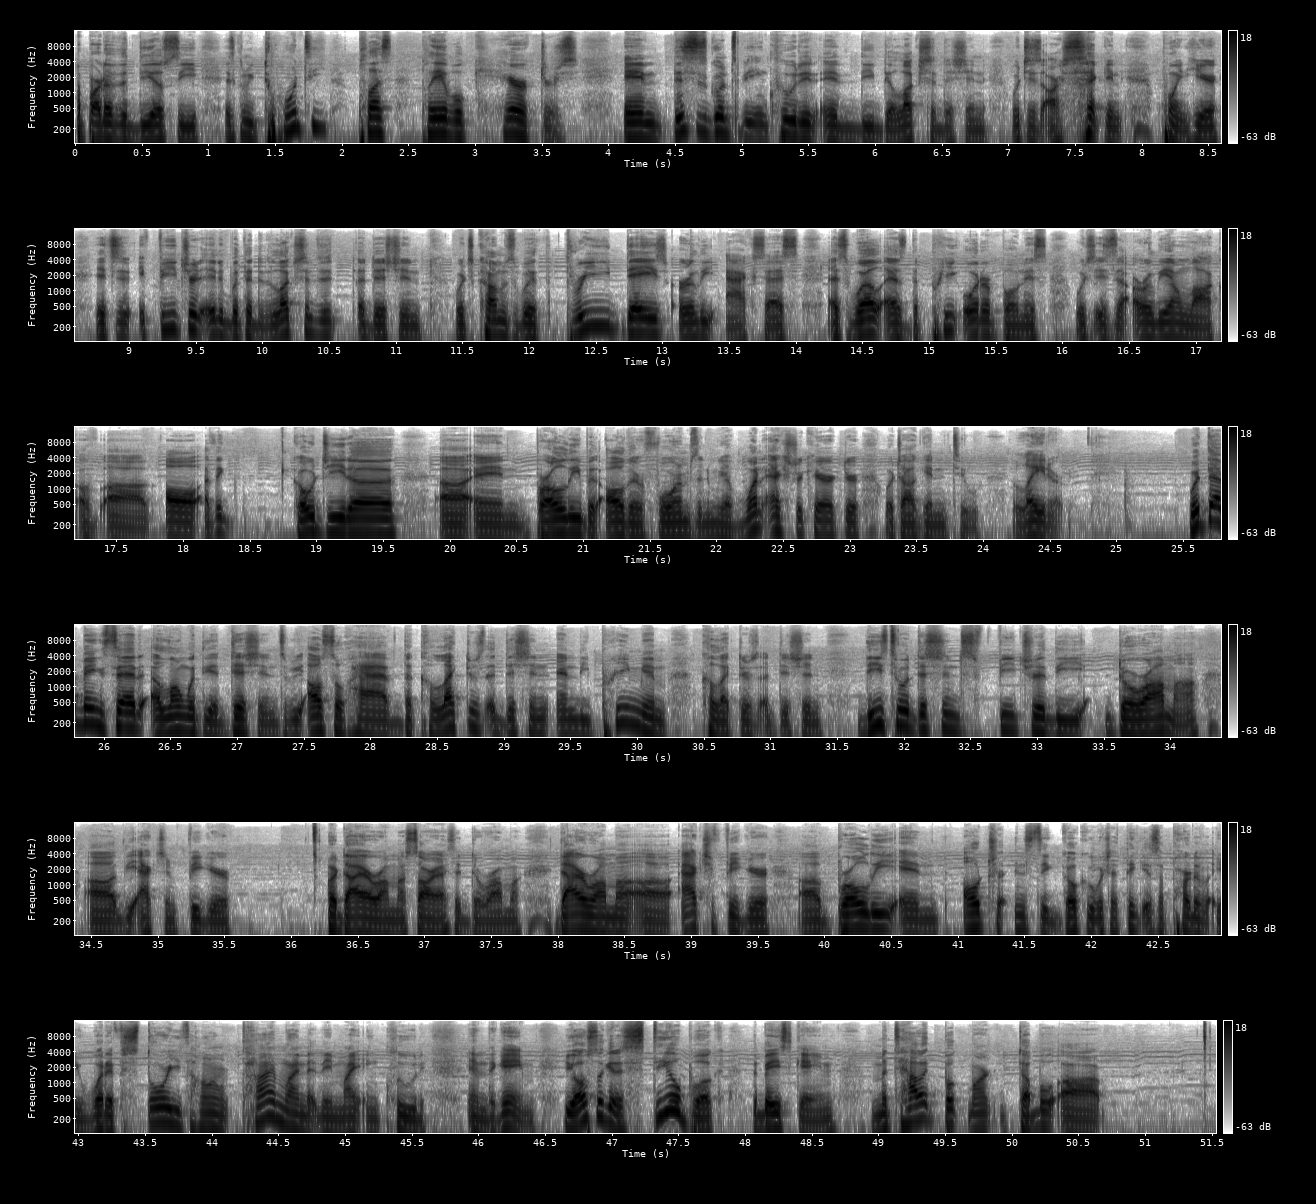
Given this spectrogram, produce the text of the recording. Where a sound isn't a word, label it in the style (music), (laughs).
A part of the DLC It's going to be 20 plus playable characters. And this is going to be included in the deluxe edition, which is our (laughs) second point here. It's featured in, with the deluxe edition, which comes with three days early access, as well as the pre order bonus, which is the early unlock of uh, all, I think, Gogeta uh, and Broly, but all their forms. And we have one extra character, which I'll get into later. With that being said, along with the additions, we also have the Collector's Edition and the Premium Collector's Edition. These two editions feature the Dorama, uh, the action figure, or diorama. Sorry, I said diorama. Diorama uh, action figure, uh, Broly and Ultra Instinct Goku, which I think is a part of a what if story timeline that they might include in the game. You also get a steel book, the base game, metallic bookmark, double uh,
